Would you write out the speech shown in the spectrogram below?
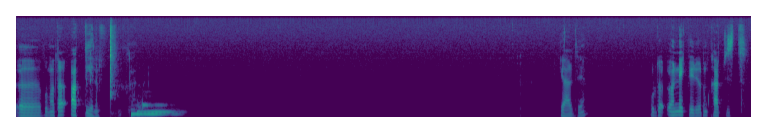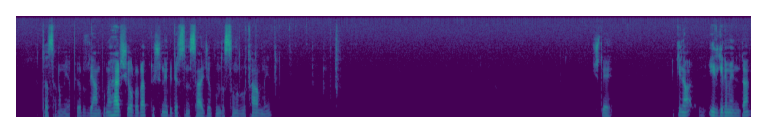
E, buna da ad diyelim. Geldi. Burada örnek veriyorum kartvizit tasarımı yapıyoruz. Yani bunu her şey olarak düşünebilirsiniz. Sadece bunda sınırlı kalmayın. İşte yine ilgili menüden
